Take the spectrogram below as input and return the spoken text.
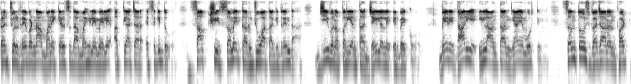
ಪ್ರಜ್ವಲ್ ರೇವಣ್ಣ ಮನೆ ಕೆಲಸದ ಮಹಿಳೆ ಮೇಲೆ ಅತ್ಯಾಚಾರ ಎಸಗಿದ್ದು, ಸಾಕ್ಷಿ ಸಮೇತ ರುಜುವಾತಾಗಿದ್ದರಿಂದ ಜೀವನ ಪರ್ಯಂತ ಜೈಲಲ್ಲೇ ಇರಬೇಕು. ಬೇರೆ ದಾರಿಯೇ ಇಲ್ಲ ಅಂತ ನ್ಯಾಯಮೂರ್ತಿ ಸಂತೋಷ್ ಗಜಾನನ್ ಭಟ್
